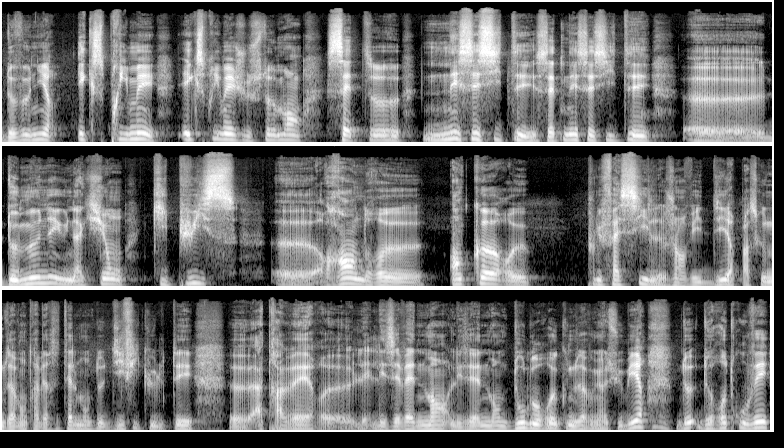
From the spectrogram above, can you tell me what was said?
de venir exprimer, exprimer justement cette euh, nécessité, cette nécessité euh, de mener une action qui puisse rendre encore plus facile, j'ai envie de dire, parce que nous avons traversé tellement de difficultés euh, à travers euh, les, événements, les événements douloureux que nous avons à subir, de, retrouver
